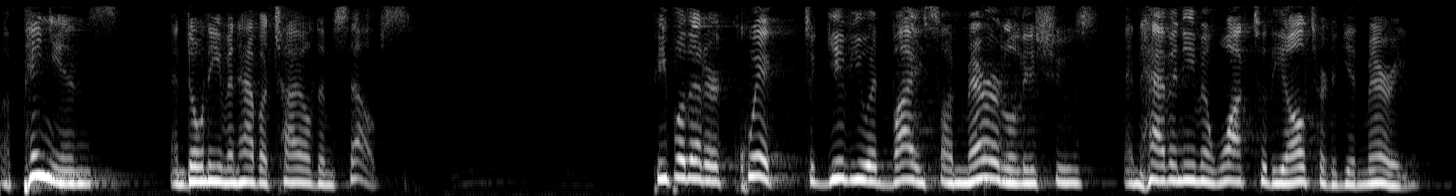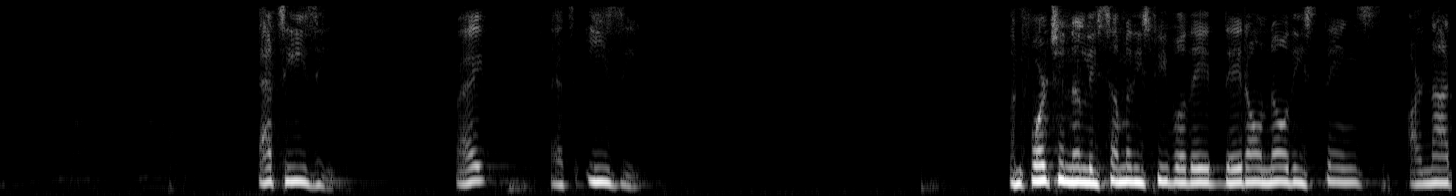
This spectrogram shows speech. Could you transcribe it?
opinions and don't even have a child themselves. People that are quick to give you advice on marital issues and haven't even walked to the altar to get married. That's easy, right? That's easy. Unfortunately, some of these people, they, they don't know these things are not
